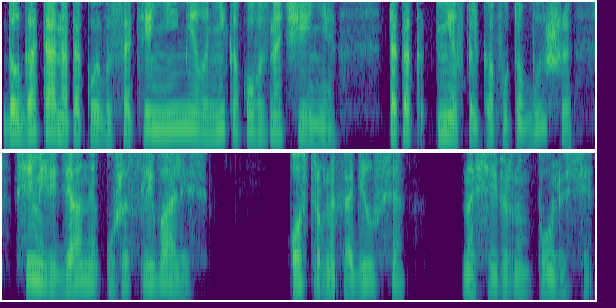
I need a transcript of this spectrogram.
Долгота на такой высоте не имела никакого значения, так как несколько футов выше все меридианы уже сливались. Остров находился на Северном полюсе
